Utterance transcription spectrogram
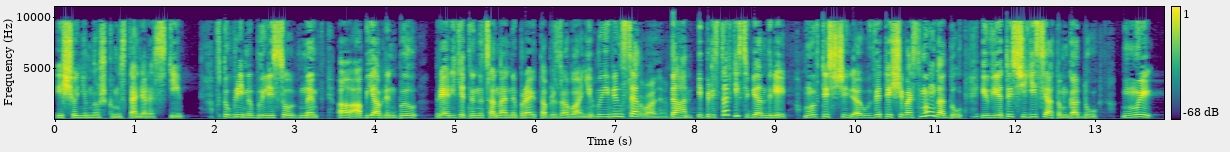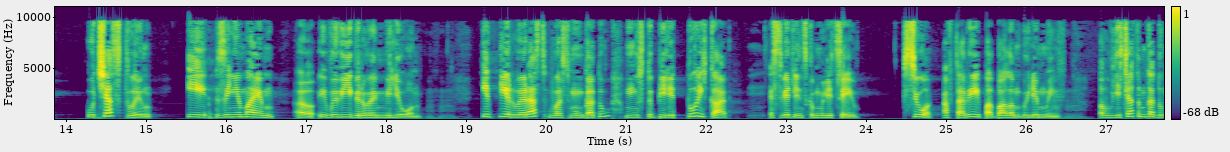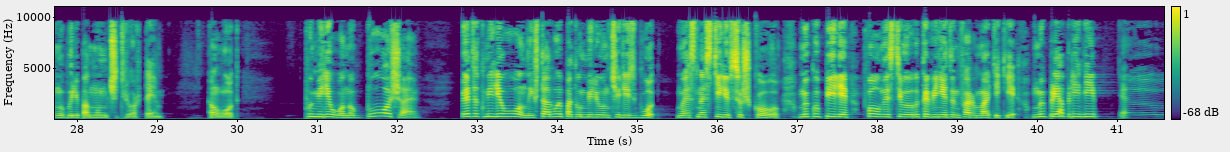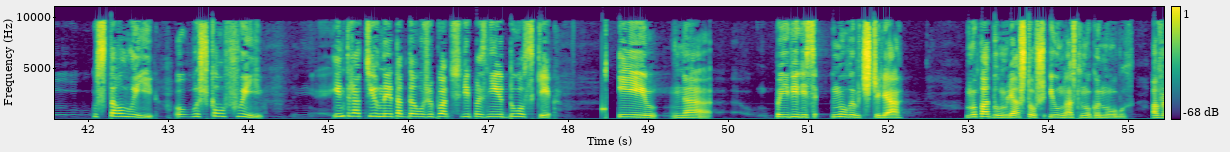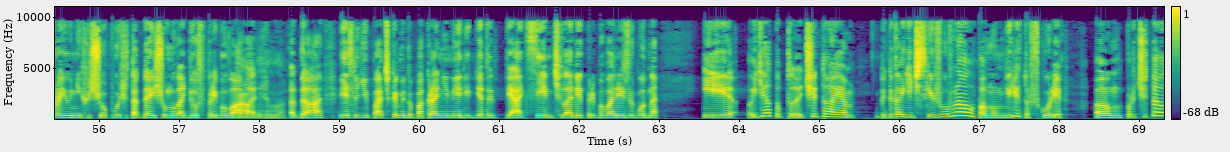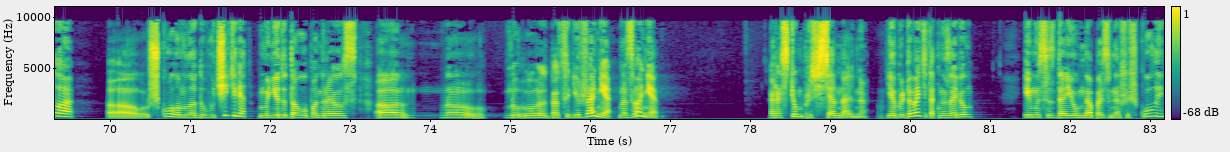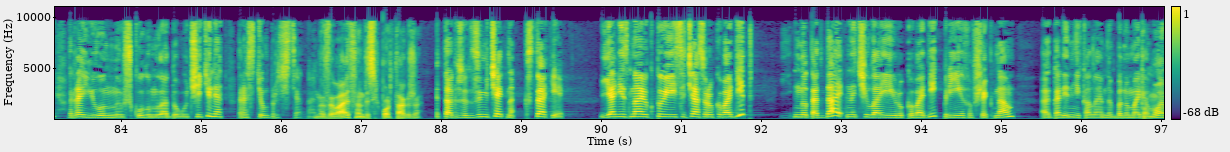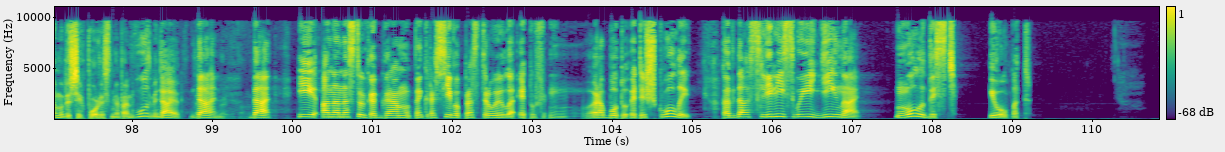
еще немножко мы стали расти. В то время были созданы, а, объявлен был приоритетный национальный проект образования. Появился Образование. да, и представьте себе, Андрей, мы в, тысячи- э, в 2008 году и в 2010 году мы участвуем и занимаем, э, и выигрываем миллион. И первый раз в восьмом году мы уступили только Светлинскому лицею. Все, а вторые по баллам были мы. В десятом году мы были, по-моему, четвертые. Вот. По миллиону. Боже! Этот миллион, и второй потом миллион через год. Мы оснастили всю школу. Мы купили полностью кабинет информатики. Мы приобрели э, столы, э, шкафы, интерактивные тогда уже пошли позднее доски. И э, появились новые учителя. Мы подумали, а что ж, и у нас много новых. А в районе их еще больше. Тогда еще молодежь прибывала. Да, да, Да, если не пачками, то, по крайней мере, где-то 5-7 человек пребывали ежегодно. И я тут, читая педагогический журнал, по-моему, директор в школе, эм, прочитала э, «Школа молодого учителя». Мне до того понравилось э, э, ну, содержание, название «Растем профессионально». Я говорю, давайте так назовем. И мы создаем на базе нашей школы районную школу молодого учителя «Растем профессионально». Называется она до сих пор так же. Также замечательно. Кстати, я не знаю, кто ей сейчас руководит, но тогда начала ей руководить приехавшая к нам э, Галина Николаевна Пономарева. По-моему, до сих пор, если мне память Вот изменяет. Да, да. И она настолько грамотно и красиво простроила эту м, работу этой школы, когда слились воедино молодость и опыт.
